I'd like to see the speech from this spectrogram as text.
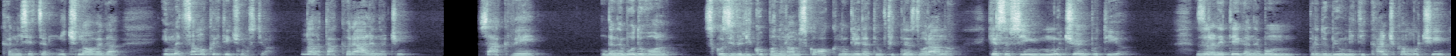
kar ni sicer nič novega, in med samo kritičnostjo na tak realen način. Vsak ve, da ne bo dovolj skozi veliko panoramsko okno gledati v fitness dvorano, kjer se vsi mučijo in potijo. Zaradi tega ne bom pridobil niti kančka moči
